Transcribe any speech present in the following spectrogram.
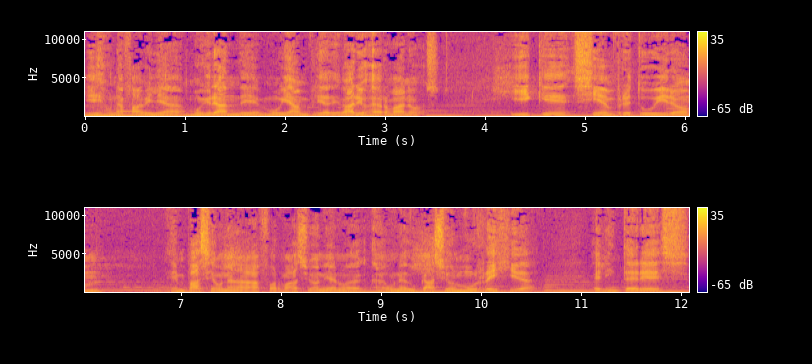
y es una familia muy grande, muy amplia, de varios hermanos y que siempre tuvieron, en base a una formación y a una, educación muy rígida, el interés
